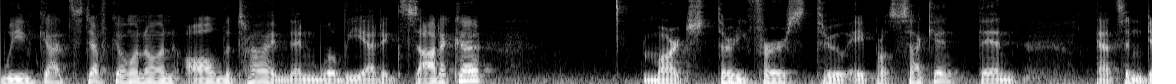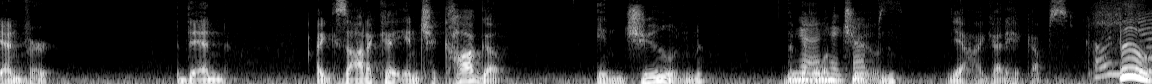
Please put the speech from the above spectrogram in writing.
we've got stuff going on all the time. Then we'll be at Exotica March 31st through April 2nd. Then that's in Denver. Then Exotica in Chicago in June, the You middle of hiccups? June. Yeah, I got hiccups. Boo.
